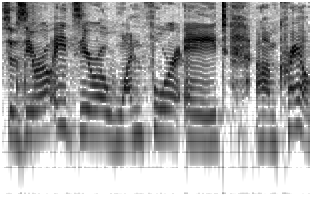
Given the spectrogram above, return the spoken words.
So 080148 um, Crail.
